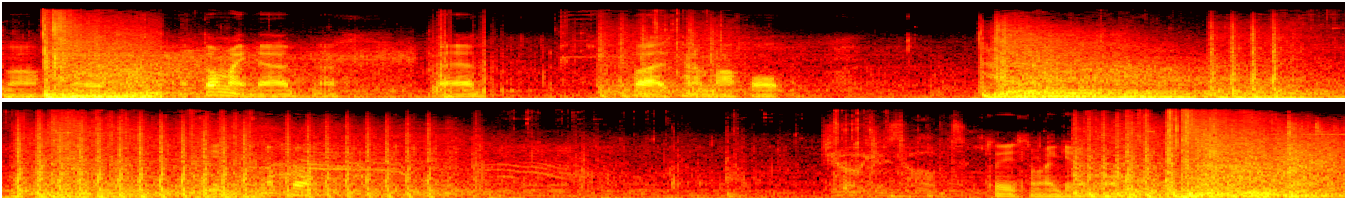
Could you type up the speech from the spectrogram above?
my. I my dad. That's bad. But it's kind of my fault. Please don't get him.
